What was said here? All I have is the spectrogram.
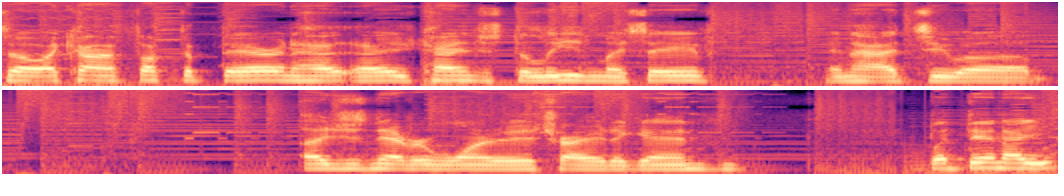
So I kind of fucked up there and had, I kind of just deleted my save and had to, uh, I just never wanted to try it again. But then I,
